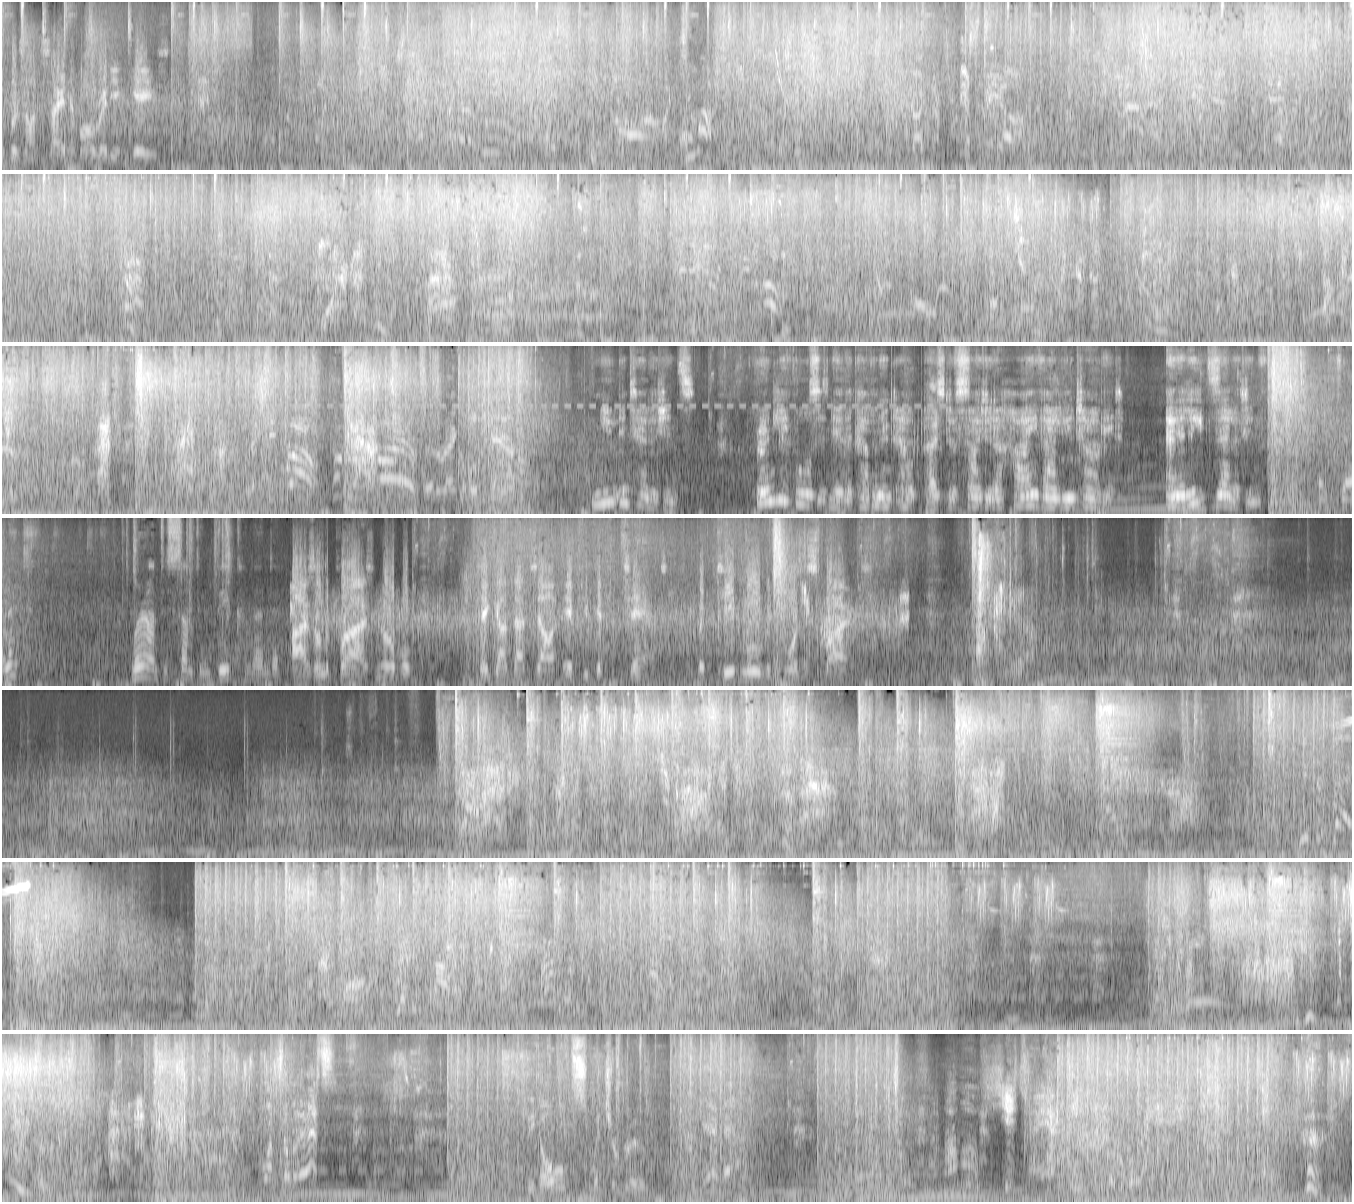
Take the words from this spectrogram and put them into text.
Troopers on site have already engaged. Intelligence. Friendly forces near the Covenant outpost have sighted a high-value target. An elite zealot, in fact. A zealot? We're onto something big, Commander. Eyes on the prize, Noble. Take out that zealot if you get the chance, but keep moving toward the spires. Some of this? The old switcheroo. Yeah. We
